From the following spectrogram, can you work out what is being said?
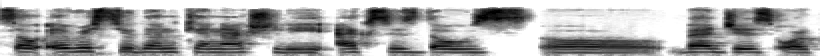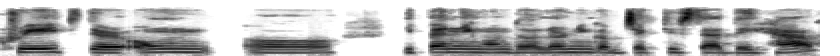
so every student can actually access those uh, badges or create their own uh, depending on the learning objectives that they have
